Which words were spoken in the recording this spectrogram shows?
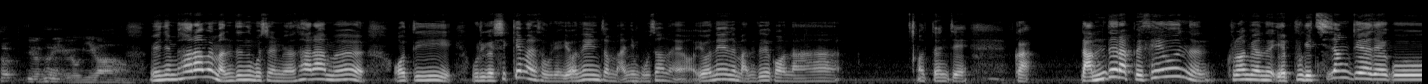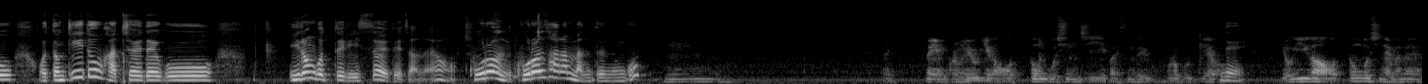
어, 요 선생님 여기가 왜냐면 사람을 만드는 곳이라면 사람을 어디, 우리가 쉽게 말해서 우리가 연예인점 많이 보잖아요. 연예인을 만들거나 어떤 이제, 그니까 남들 앞에 세우는, 그러면은 예쁘게 치장돼야 되고, 어떤 끼도 갖춰야 되고, 이런 것들이 있어야 되잖아요. 그런, 그런 사람 만드는 곳? 음. 네, 선생님 그러면 여기가 어떤 곳인지 말씀드리고 물어볼게요. 네. 여기가 어떤 곳이냐면은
